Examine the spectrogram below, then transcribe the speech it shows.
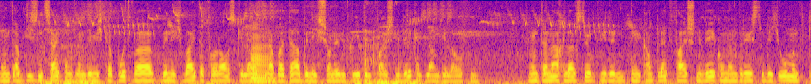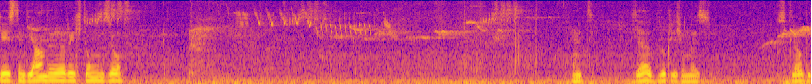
und ab diesem Zeitpunkt, an dem ich kaputt war, bin ich weiter vorausgelaufen, Mhm. aber da bin ich schon irgendwie den falschen Weg entlang gelaufen. Und danach läufst du irgendwie den, den komplett falschen Weg und dann drehst du dich um und gehst in die andere Richtung und so. Und ja, wirklich, um es, ich glaube,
